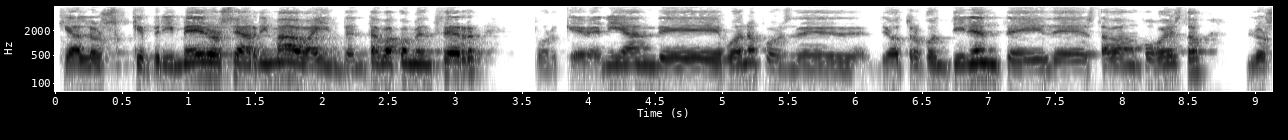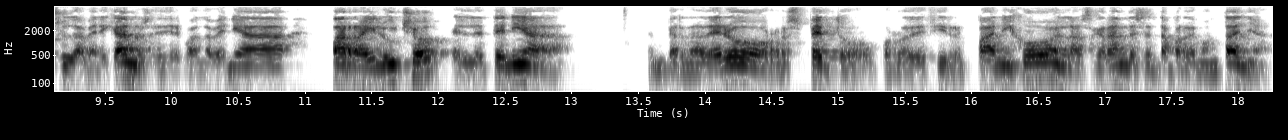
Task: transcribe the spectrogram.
que a los que primero se arrimaba e intentaba convencer, porque venían de, bueno, pues de, otro continente y de, estaban un poco esto, los sudamericanos. Es decir, cuando venía Parra y Lucho, él le tenía verdadero respeto, por no decir pánico, en las grandes etapas de montaña.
